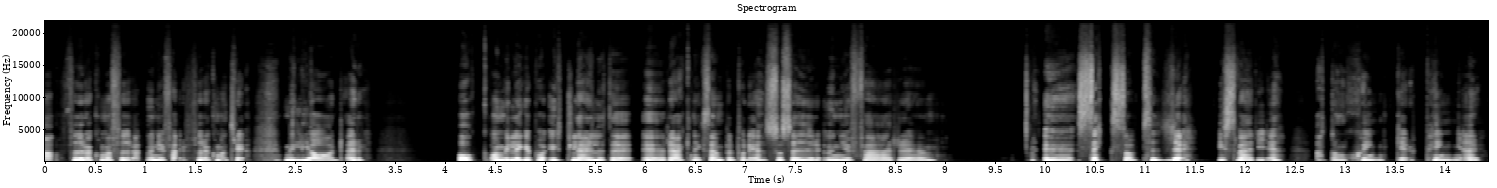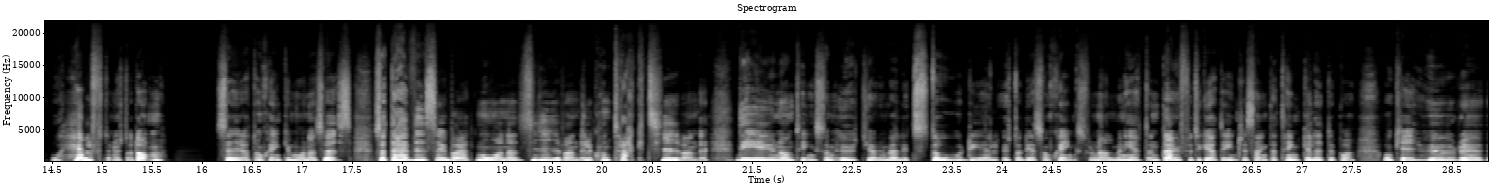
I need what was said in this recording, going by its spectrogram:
Ja, 4,4, ungefär 4,3 miljarder. Och om vi lägger på ytterligare lite eh, räkneexempel på det så säger ungefär eh, eh sex av tio i Sverige att de skänker pengar och hälften av dem säger att de skänker månadsvis. Så det här visar ju bara att månadsgivande eller kontraktsgivande, det är ju någonting som utgör en väldigt stor del utav det som skänks från allmänheten. Därför tycker jag att det är intressant att tänka lite på, okej, okay, hur,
